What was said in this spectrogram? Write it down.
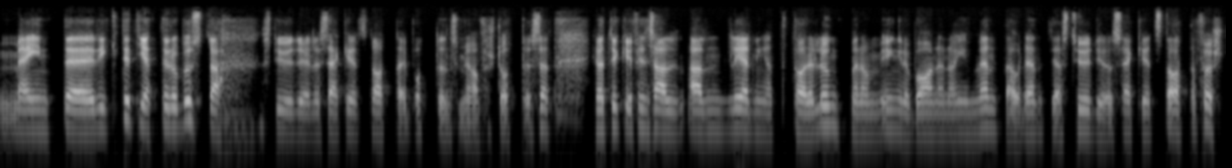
med inte riktigt jätterobusta studier eller säkerhetsdata i botten som jag har förstått det. Så jag tycker det finns all anledning att ta det lugnt med de yngre barnen och invänta ordentliga studier och säkerhetsdata först.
